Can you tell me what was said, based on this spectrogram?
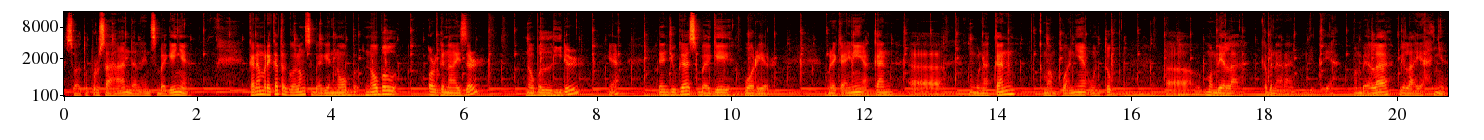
suatu perusahaan dan lain sebagainya. Karena mereka tergolong sebagai noble, noble organizer, noble leader, ya, dan juga sebagai warrior. Mereka ini akan uh, menggunakan kemampuannya untuk uh, membela kebenaran membela wilayahnya.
